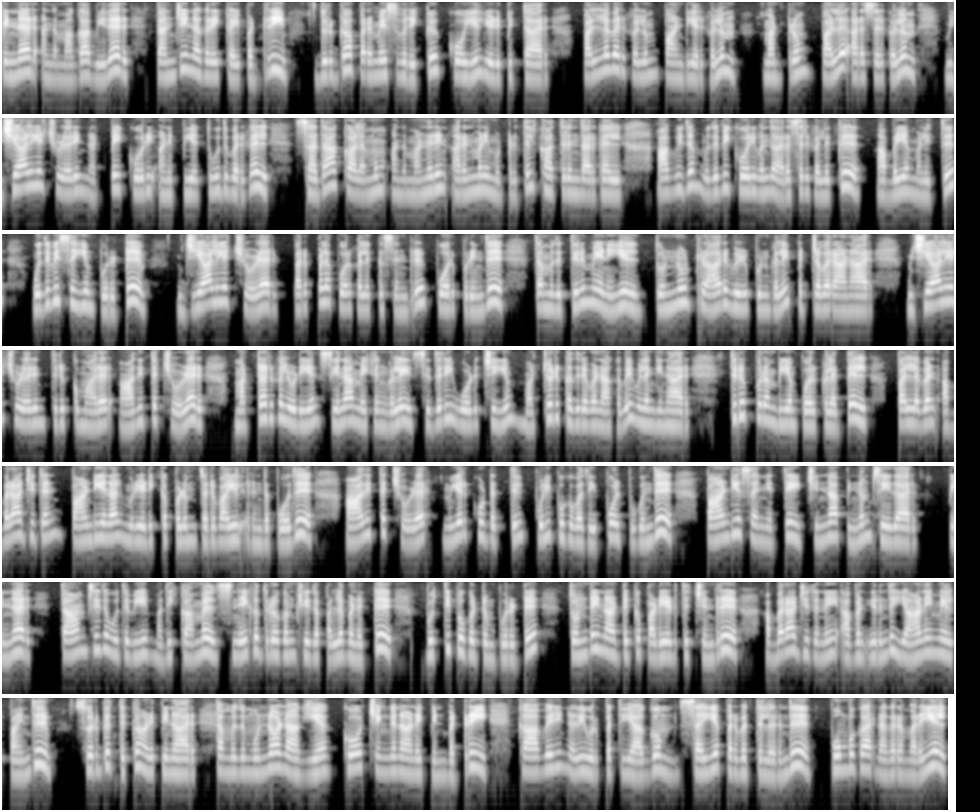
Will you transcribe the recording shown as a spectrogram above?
பின்னர் அந்த மகாவீரர் தஞ்சை நகரை கைப்பற்றி துர்கா பரமேஸ்வரிக்கு கோயில் எடுப்பித்தார். பல்லவர்களும் பாண்டியர்களும் மற்றும் பல அரசர்களும் விஜயாலய சோழரின் நட்பை கோரி அனுப்பிய தூதுவர்கள் சதா காலமும் அந்த மன்னரின் அரண்மனை முற்றத்தில் காத்திருந்தார்கள். அவ்விதம் உதவி கோரி வந்த அரசர்களுக்கு அபயம் அளித்து உதவி செய்யும் பொருட்டு ஜியாலயச் சோழர் பற்பல போர்களுக்கு சென்று போர் புரிந்து தமது திருமேனியில் தொன்னூற்று ஆறு விழுப்புண்களை பெற்றவரானார். விஜயாலய சோழரின் திருக்குமாரர் ஆதித்த சோழர் மற்றவர்களுடைய சினா மேகங்களை சிதறி ஓடச் செய்யும் மற்றொரு கதிரவனாகவே விளங்கினார். திருப்புரம்பியம் போர்க்களத்தில் பல்லவன் அபராஜிதன் பாண்டியனால் முறியடிக்கப்படும் தருவாயில் இருந்தபோது ஆதித்த சோழர் முயற்கூட்டத்தில் புலி புகுவதைப் போல் புகுந்து பாண்டிய சைன்யத்தை சின்னா பின்னம் செய்தார். பின்னர் தாம் செய்த உதவியை மதிக்காமல் சிநேக துரோகம் செய்த பல்லவனுக்கு புத்தி புகட்டும் பொருட்டு தொண்டை நாட்டுக்கு படையெடுத்துச் சென்று அபராஜிதனை அவன் இருந்த யானை மேல் பாய்ந்து சொர்க்கத்துக்கு அனுப்பினார். தமது முன்னோனாகிய கோ செங்கனானை பின்பற்றி காவிரி நதி உற்பத்தியாகும் சைய பருவத்திலிருந்து பூம்புகார் நகரம் வரையில்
